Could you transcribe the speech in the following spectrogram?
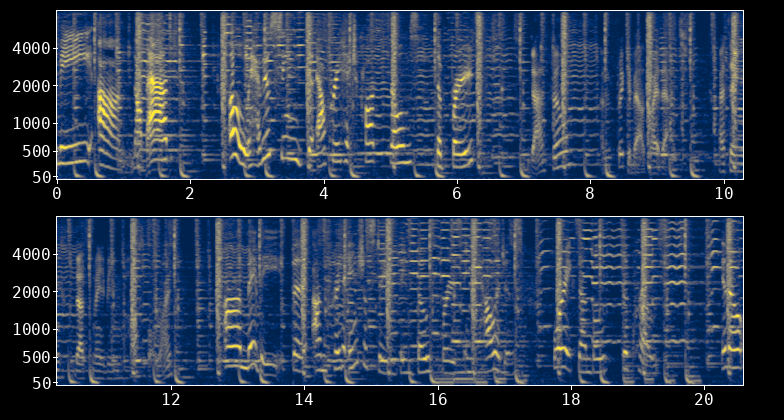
Me, um, not bad. Oh, have you seen the Alfred Hitchcock films, The Birds? That film? I'm freaked out by that. I think that's maybe impossible, right? Uh, maybe, but I'm pretty interested in those birds' intelligence. For example, the crows. You know,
